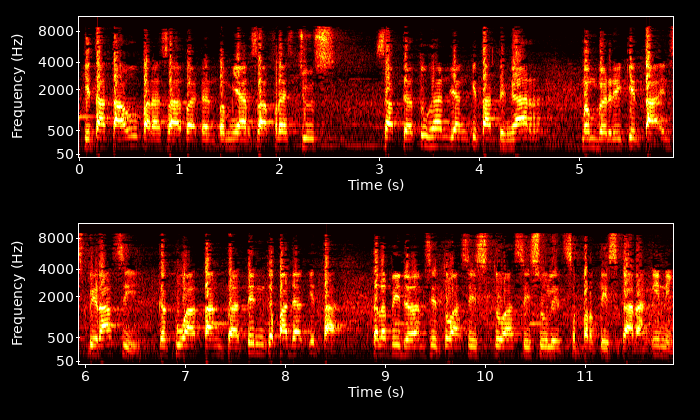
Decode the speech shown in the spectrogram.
Kita tahu para sahabat dan pemirsa Fresh Juice, sabda Tuhan yang kita dengar memberi kita inspirasi, kekuatan batin kepada kita, terlebih dalam situasi-situasi sulit seperti sekarang ini.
